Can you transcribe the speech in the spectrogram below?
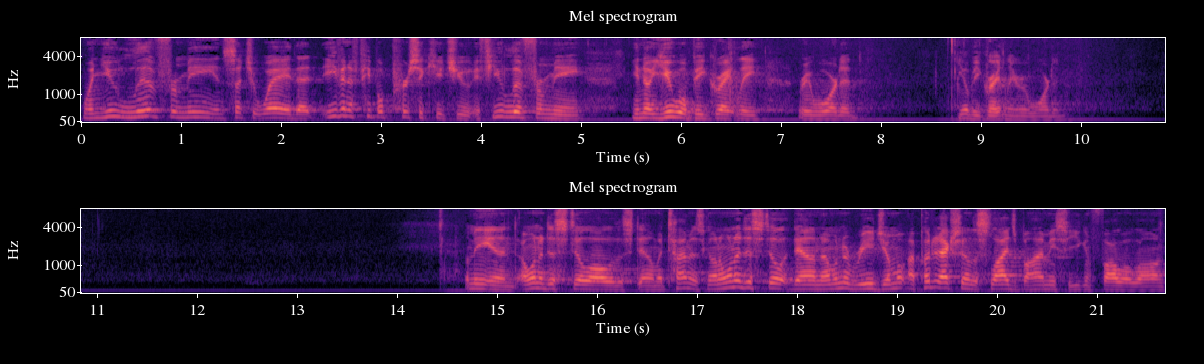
when you live for me in such a way that even if people persecute you, if you live for me, you know, you will be greatly rewarded. You'll be greatly rewarded. Let me end. I want to distill all of this down. My time is gone. I want to distill it down. I'm going to read you. I put it actually on the slides behind me so you can follow along.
